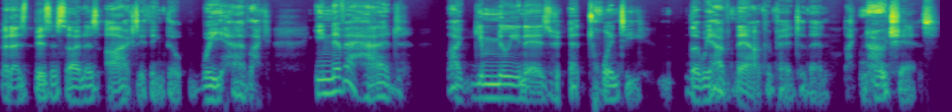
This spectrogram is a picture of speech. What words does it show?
But as business owners, I actually think that we have like you never had like your millionaires at 20 that we have now compared to then. Like no chance.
